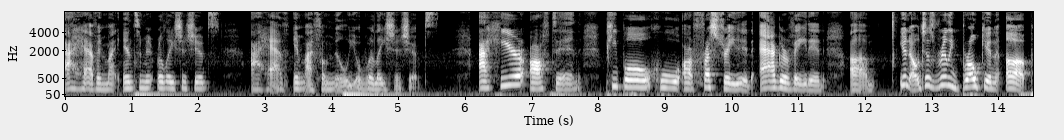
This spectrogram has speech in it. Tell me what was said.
I have in my intimate relationships, I have in my familial relationships. I hear often people who are frustrated, aggravated, um, you know, just really broken up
